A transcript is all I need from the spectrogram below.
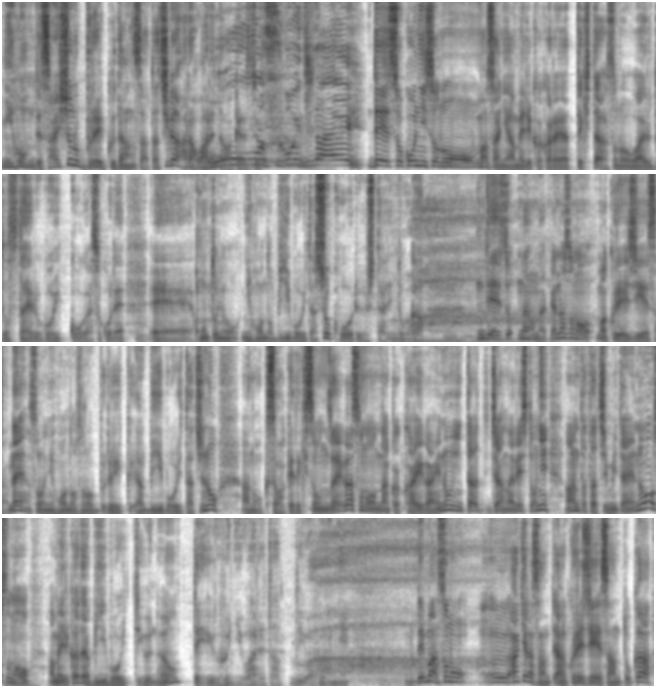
日本で最初のブレイクダンサーたちが現れたわけですよ。すごい時代でそこにそのまさにアメリカからやってきたそのワイルドスタイルご一行がそこで、えー本当に日本の b ボーイたちと交流したりとかでそなんだっけなその、まあ、クレイジー A さんねその日本のそのブレイク b ボーイたちのあの草分け的存在がそのなんか海外のいたジャーナリストにあんたたちみたいのをそのアメリカでは b ボーイっていうのよっていうふうに言われたっていうふうに。でまあそのうアキラさんってあのクレイジー A さんとか、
